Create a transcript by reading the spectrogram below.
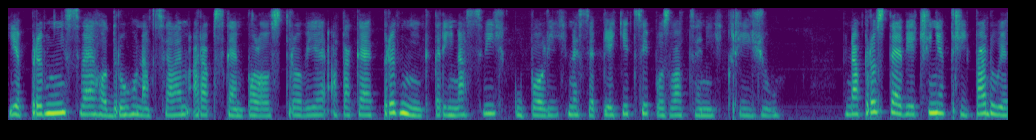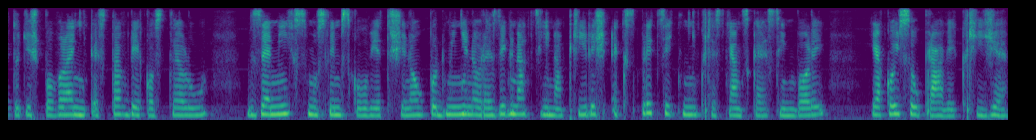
Je první svého druhu na celém arabském poloostrově a také první, který na svých kupolích nese pětici pozlacených křížů. V naprosté většině případů je totiž povolení ke stavbě kostelů v zemích s muslimskou většinou podmíněno rezignací na příliš explicitní křesťanské symboly, jako jsou právě kříže.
